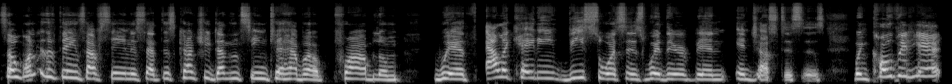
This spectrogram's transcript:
So, one of the things I've seen is that this country doesn't seem to have a problem with allocating resources where there have been injustices. When COVID hit,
